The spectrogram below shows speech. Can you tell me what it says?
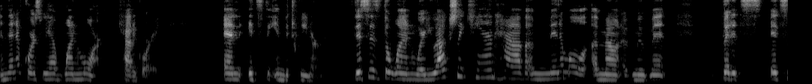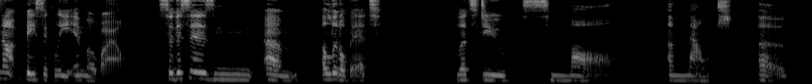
And then, of course, we have one more category, and it's the in-betweener. This is the one where you actually can have a minimal amount of movement, but it's, it's not basically immobile. So this is mm, um, a little bit. Let's do small amount of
